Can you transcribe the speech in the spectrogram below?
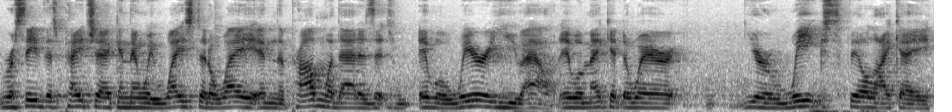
receive this paycheck and then we waste it away. And the problem with that is it's it will weary you out. It will make it to where your weeks feel like a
